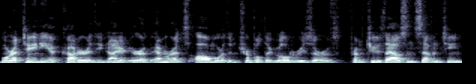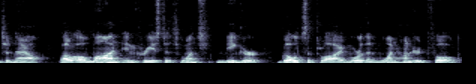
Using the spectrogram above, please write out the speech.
Mauritania, Qatar, and the United Arab Emirates all more than tripled their gold reserves from 2017 to now, while Oman increased its once meager gold supply more than 100 fold.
